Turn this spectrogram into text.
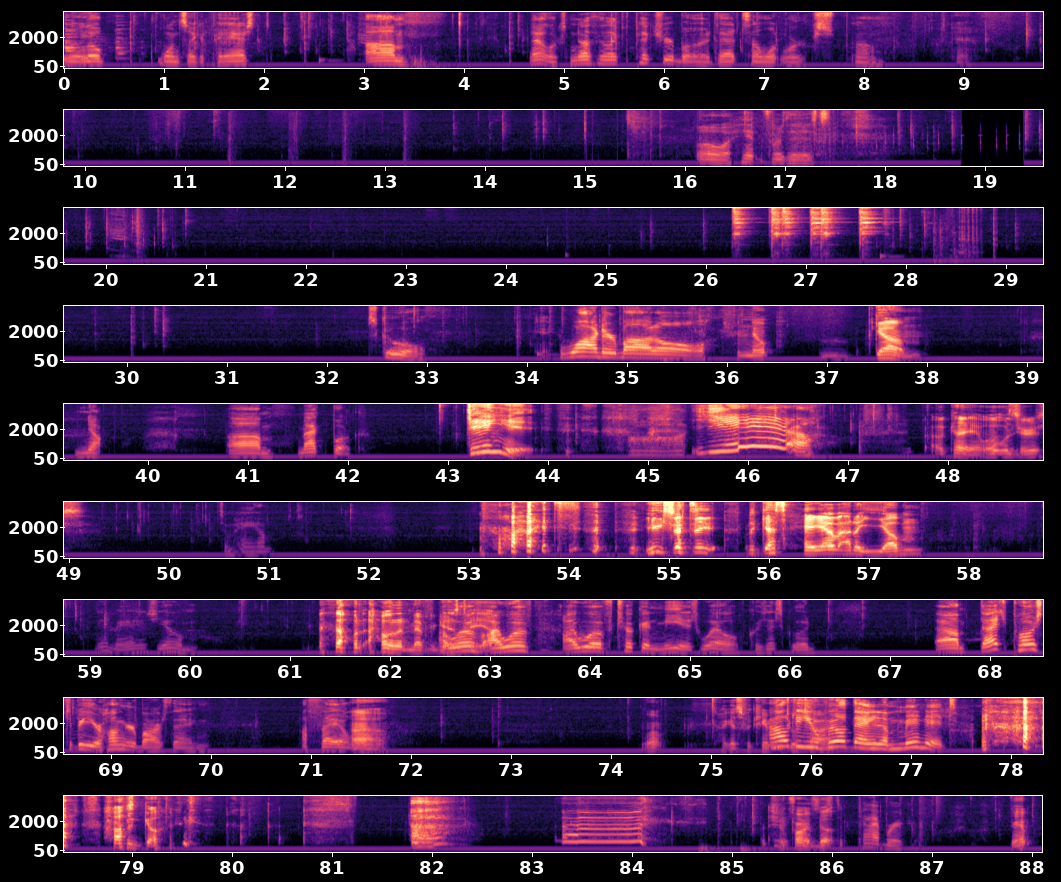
A little one second past. Um, that looks nothing like the picture, but that somewhat works. Um, Okay. oh, a hint for this. School. Water bottle. Nope. Gum. No. Um, MacBook. Dang it! yeah. Okay, what was yours? Some ham. What? You expected to guess ham out of yum? Yeah, man, it's yum. I would, I would have never I guessed would, ham. I would, have, I would have taken me as well, cause that's good. Um, that's supposed to be your hunger bar thing. I failed. Oh. Well, I guess we came How do you build that in a minute? I was going. Uh, uh Should've probably build. the tiebreaker. Yep.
